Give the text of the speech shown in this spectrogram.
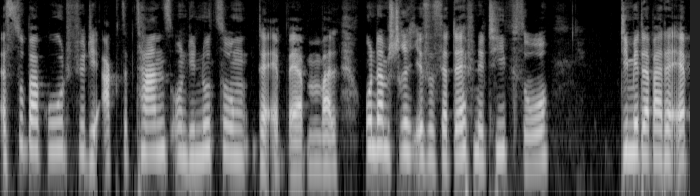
es super gut für die Akzeptanz und die Nutzung der App werben, weil unterm Strich ist es ja definitiv so, die Mitarbeiter-App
